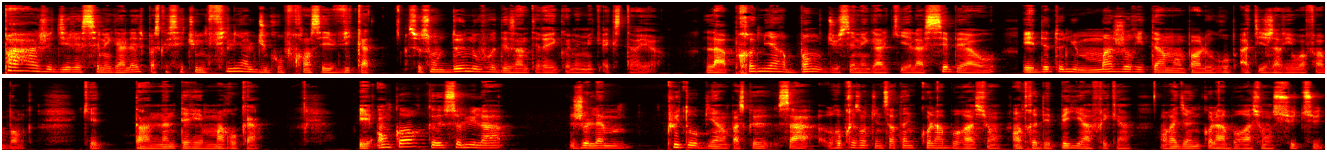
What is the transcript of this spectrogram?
pas, je dirais, sénégalaise parce que c'est une filiale du groupe français Vicat. Ce sont de nouveau des intérêts économiques extérieurs. La première banque du Sénégal, qui est la CBAO, est détenue majoritairement par le groupe Atijari Wafa Bank, qui est un intérêt marocain. Et encore que celui-là, je l'aime plutôt bien parce que ça représente une certaine collaboration entre des pays africains, on va dire une collaboration sud-sud.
